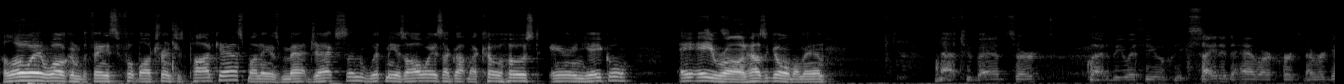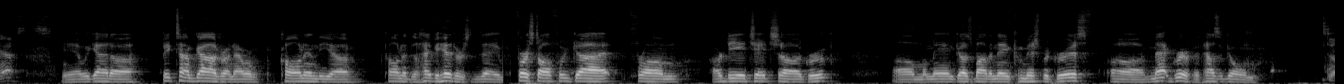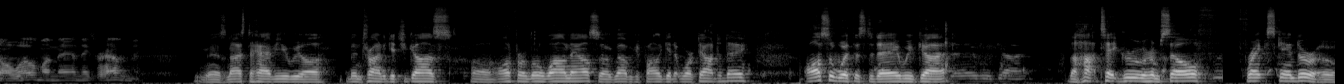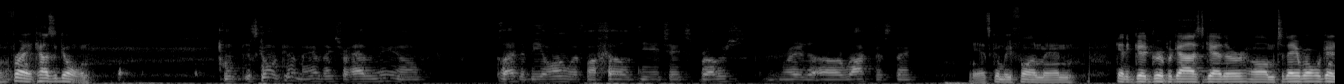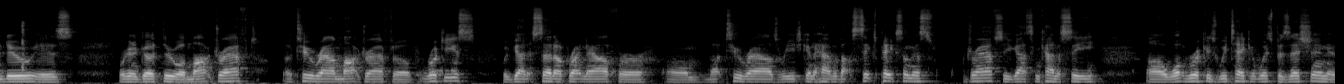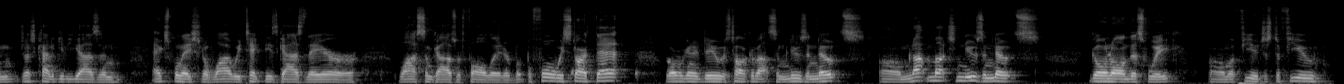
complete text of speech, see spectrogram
Hello and welcome to the Fantasy Football Trenches podcast. My name is Matt Jackson. With me, as always, I've got my co-host Aaron Yakel. AA Ron, how's it going, my man? Not too bad, sir. Glad to be with you. Excited to have our first ever guests. Yeah, we got uh big time guys right now. We're calling in the uh, calling in the heavy hitters today. First off, we've got from our DHH uh, group. Um, my man goes by the name Commissioner McGriff. Uh, Matt Griffith, how's it going? Doing well, my man. Thanks for having me. Yeah, it's nice to have you. We've uh, been trying to get you guys uh, on for a little while now, so glad we could finally get it worked out today. Also with us today, we've got the hot take guru himself, Frank Scanduro. Frank, how's it going? It's going good, man. Thanks for having me. Uh, glad to be on with my fellow DHH brothers. I'm ready to uh, rock this thing. Yeah, it's gonna be fun, man. Get a good group of guys together. Um, today, what we're gonna do is we're gonna go through a mock draft, a two-round mock draft of rookies. We've got it set up right now for um, about two rounds. We're each gonna have about six picks in this draft, so you guys can kind of see uh, what rookies we take at which position, and just kind of give you guys an explanation of why we take these guys there or why some guys would fall later. But before we start that, what we're to do is talk about some news and notes. Um, not much news and notes going on this week. Um, a few, just a few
